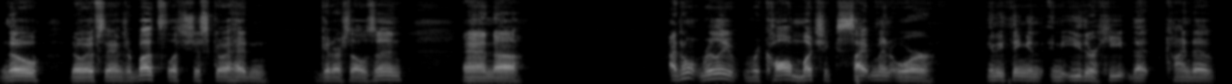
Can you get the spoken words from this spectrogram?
No, no ifs, ands, or buts. Let's just go ahead and get ourselves in. And uh, I don't really recall much excitement or anything in, in either heat that kind of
